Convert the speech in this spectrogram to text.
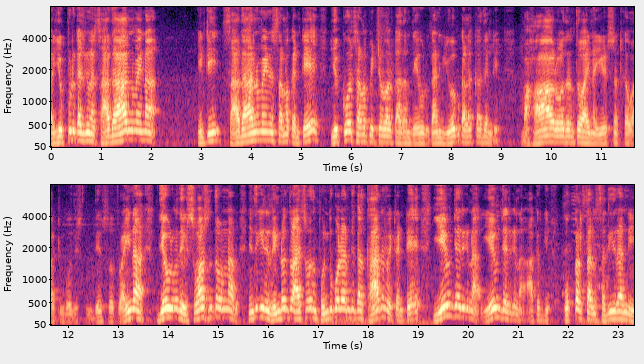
ఎప్పుడు కలిగిన సాధారణమైన ఏంటి? సాధారణమైన శ్రమ కంటే ఎక్కువ శ్రమ పెట్టేవాడు కాదని దేవుడు. కానీ యోబుకి అలా కాదండి. మహారోధంతో ఆయన ఏడ్చినట్టుగా వాక్యం బోధిస్తుంది. దేని స్తోత్రం. అయినా దేవుడి మీద విశ్వాసంతో ఉన్నాడు. ఇంతకీ ఈయన రెండొంతుల ఆశీర్వాదం పొందుకోవడానికి గల కారణం ఏంటంటే ఏం జరిగినా ఏం జరిగినా ఆఖరికి కుక్కలు తన శరీరాన్ని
